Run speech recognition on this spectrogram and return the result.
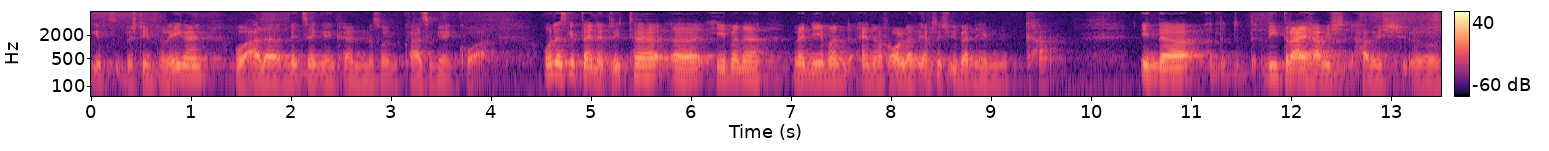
gibt es bestimmte Regeln, wo alle mitsingen können, so quasi wie ein Chor. Und es gibt eine dritte äh, Ebene, wenn jemand eine Rolle wirklich übernehmen kann. In der, die drei habe ich, hab ich äh,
